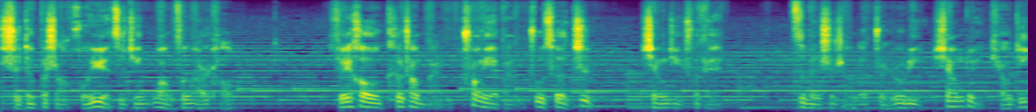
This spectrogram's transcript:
使得不少活跃资金望风而逃。随后，科创板、创业板注册制相继出台，资本市场的准入率相对调低，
